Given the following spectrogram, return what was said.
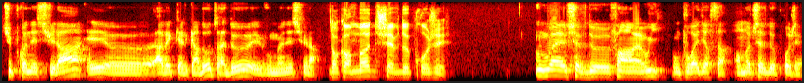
tu prenais celui-là et euh, avec quelqu'un d'autre à deux et vous menez celui-là? Donc en mode chef de projet. Ouais, chef de. Enfin, oui, on pourrait dire ça, en mode chef de projet.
